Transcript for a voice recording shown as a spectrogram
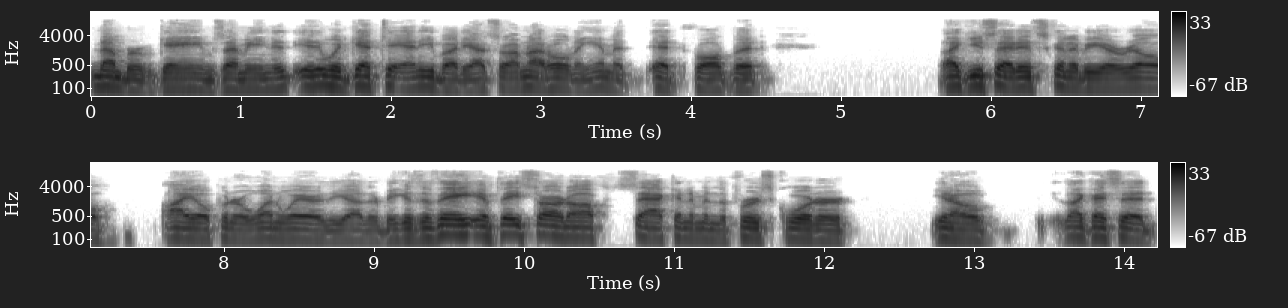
number of games. I mean, it, it would get to anybody. So I'm not holding him at, at fault, but like you said, it's going to be a real eye opener one way or the other because if they if they start off sacking him in the first quarter, you know, like I said,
